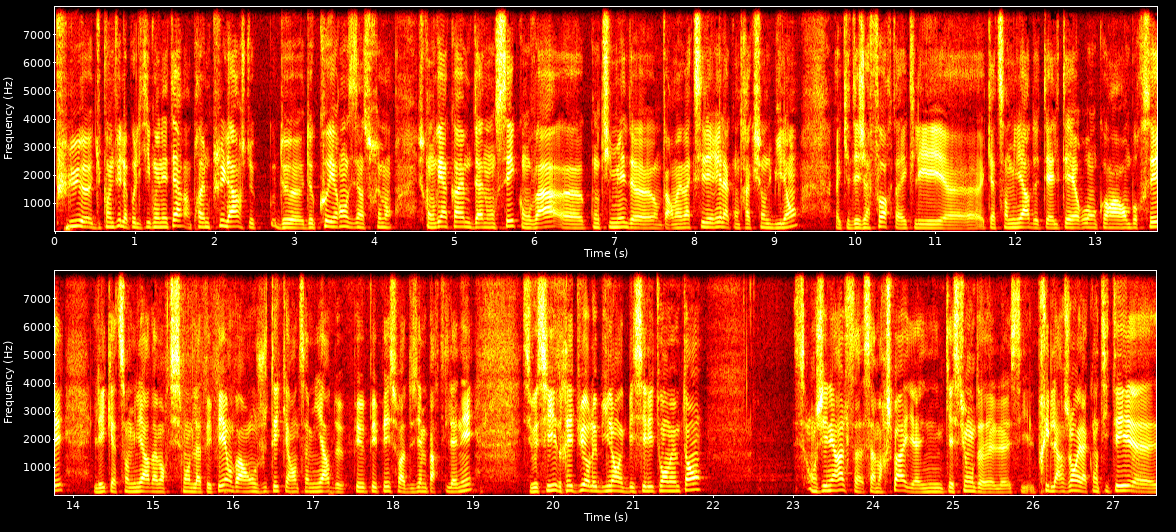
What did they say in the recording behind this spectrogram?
plus, euh, du point de vue de la politique monétaire, un problème plus large de, cohérence des instruments. Puisqu'on vient quand même d'annoncer qu'on va euh, continuer on va même accélérer la contraction du bilan, euh, qui est déjà forte avec les 400 milliards de TLTRO encore à rembourser, les 400 milliards d'amortissement de l'APP. On va en rajouter 45 milliards de PEPP sur la deuxième partie de l'année. Si vous essayez de réduire le bilan et de baisser les taux en même temps, en général, ça ne marche pas. Il y a une question de le, prix de l'argent et la quantité euh,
